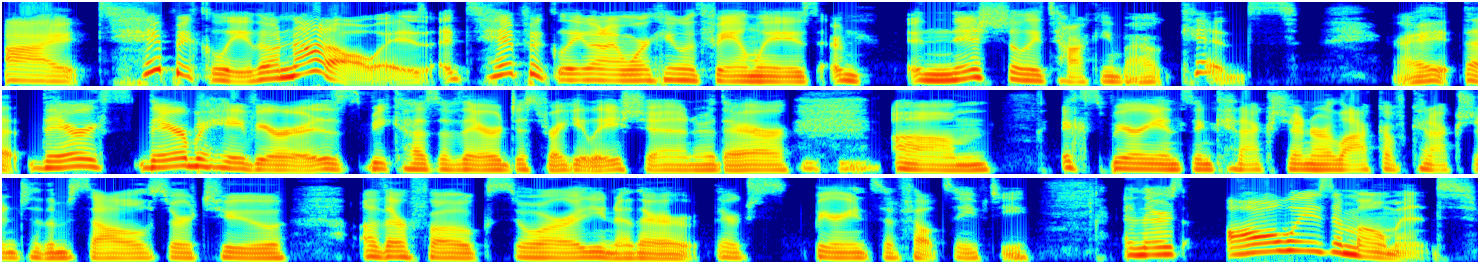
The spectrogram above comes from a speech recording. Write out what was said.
i typically though not always I typically when i'm working with families i'm initially talking about kids right that their their behavior is because of their dysregulation or their mm-hmm. um, experience in connection or lack of connection to themselves or to other folks or you know their their experience of felt safety and there's always a moment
